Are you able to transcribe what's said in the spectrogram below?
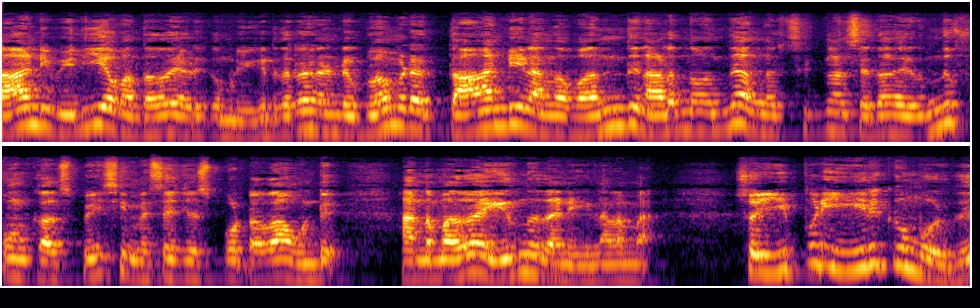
தாண்டி வெளியே வந்தால் தான் எடுக்க முடியும். கிட்டத்தட்ட ரெண்டு கிலோமீட்டர் தாண்டி நாங்கள் வந்து நடந்து வந்து அங்கே சிக்னல்ஸ் ஏதாவது இருந்து ஃபோன் கால்ஸ் பேசி மெசேஜஸ் போட்டால் தான் உண்டு. அந்த மாதிரி தான் இருந்தது அன்றைக்கி நிலமை. ஸோ இப்படி இருக்கும்போது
